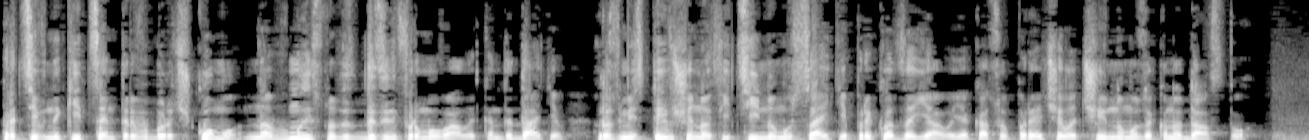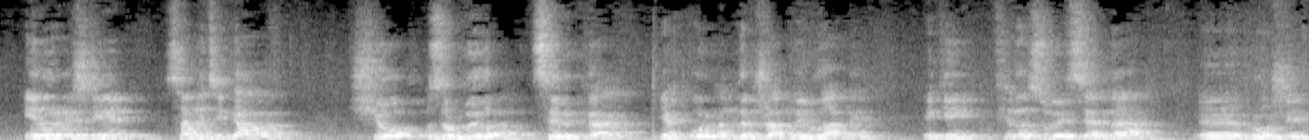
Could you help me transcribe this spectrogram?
працівники Центру виборчкому навмисно дезінформували кандидатів, розмістивши на офіційному сайті приклад заяви, яка суперечила чинному законодавству. І нарешті саме цікаве, що зробила ЦВК як орган державної влади, який фінансується на е, гроші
